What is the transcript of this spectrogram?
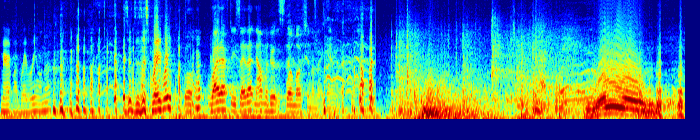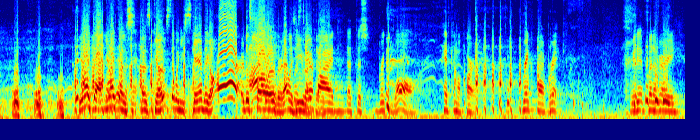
merit my bravery on that. is, it, is this bravery? well, right after you say that, now I'm gonna do it in slow motion on that camera. You're like that. You're like those those goats that when you scare them, they go "Arr!" and just fall over. That was, was you right there. terrified that this brick wall had come apart, brick by brick. We didn't put a very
